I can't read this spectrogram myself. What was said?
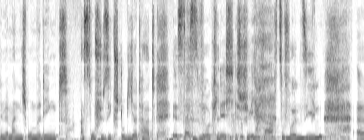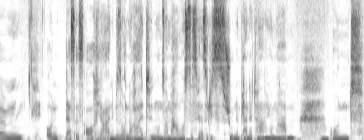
Denn wenn man nicht unbedingt Astrophysik studiert hat, ist das wirklich schwer nachzuvollziehen. Ähm, und das ist auch ja eine Besonderheit in unserem Haus, dass wir also dieses schöne Planetarium haben. Mhm. Und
